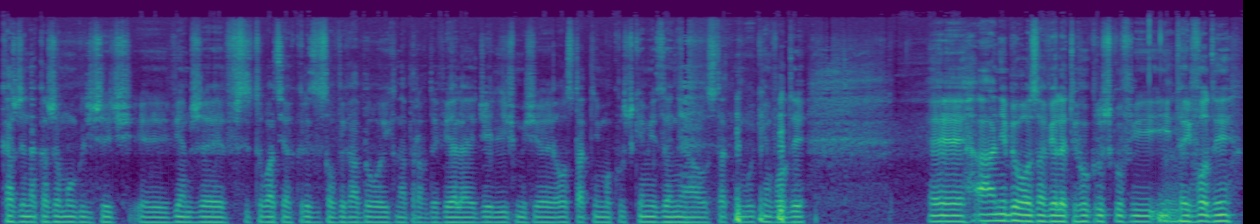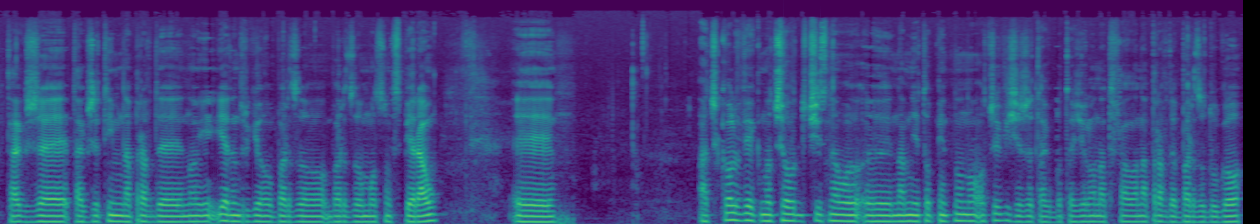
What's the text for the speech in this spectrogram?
Każdy na każdego mógł liczyć. Y, Wiem, że w sytuacjach kryzysowych, a było ich naprawdę wiele, dzieliliśmy się ostatnim okruszkiem jedzenia, ostatnim łykiem wody. Y, A nie było za wiele tych okruszków i, i tej wody, także, także team naprawdę no, jeden drugiego bardzo, bardzo mocno wspierał. Y, Aczkolwiek, no czy odcisnęło na mnie to piętno? No oczywiście, że tak, bo ta zielona trwała naprawdę bardzo długo.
